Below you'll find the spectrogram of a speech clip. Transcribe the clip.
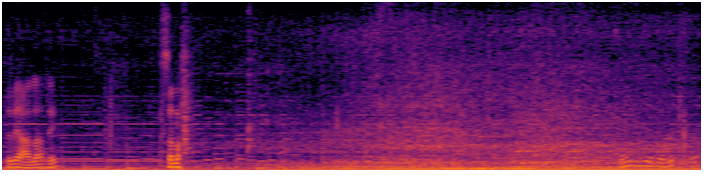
कोणतरी आला रे चला. कोण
